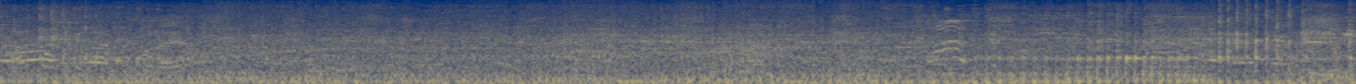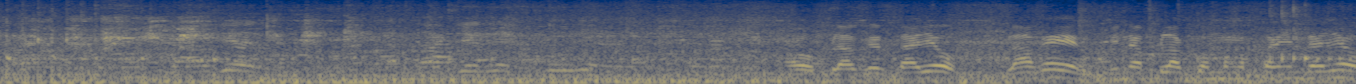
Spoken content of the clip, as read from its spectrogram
Ako, piraso ko na yan. Lager. Lager next to yan. Oh, vlogger tayo. Vlogger, binablog ko mga paninda nyo.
